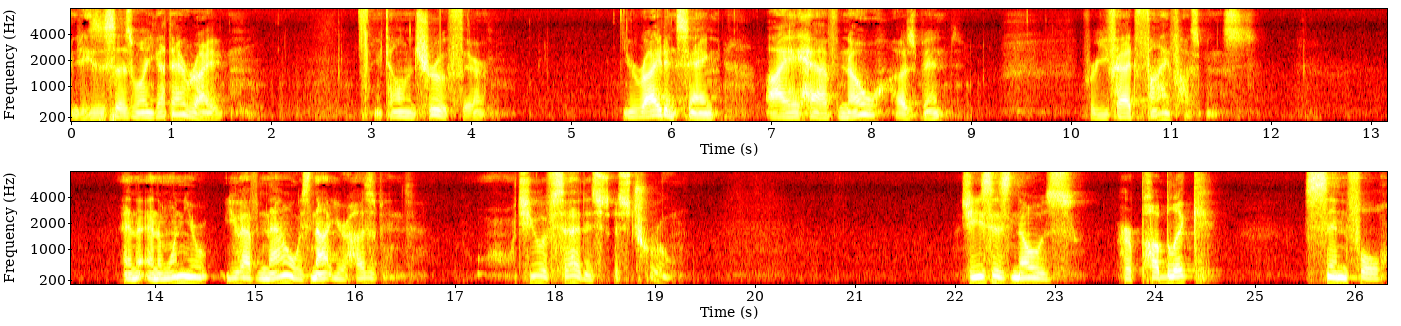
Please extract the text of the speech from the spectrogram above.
And Jesus says, Well, you got that right. You're telling the truth there. You're right in saying, I have no husband, for you've had five husbands. And, and the one you, you have now is not your husband. What you have said is, is true. Jesus knows her public sinful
